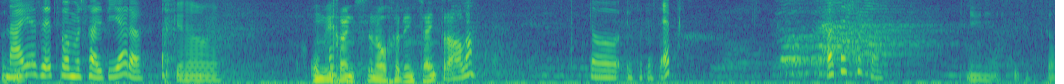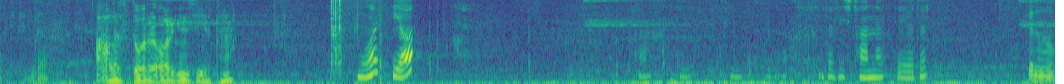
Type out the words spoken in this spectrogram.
Nein, also jetzt wollen wir es halbieren. Genau, ja. Und wie könnt ihr dann nachher in die Zentrale? Da über das App. Was hast du? 89, 70, 80, 85. Alles durchorganisiert, hä? Muss, ja. Das ist die Hanna, oder? Genau.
